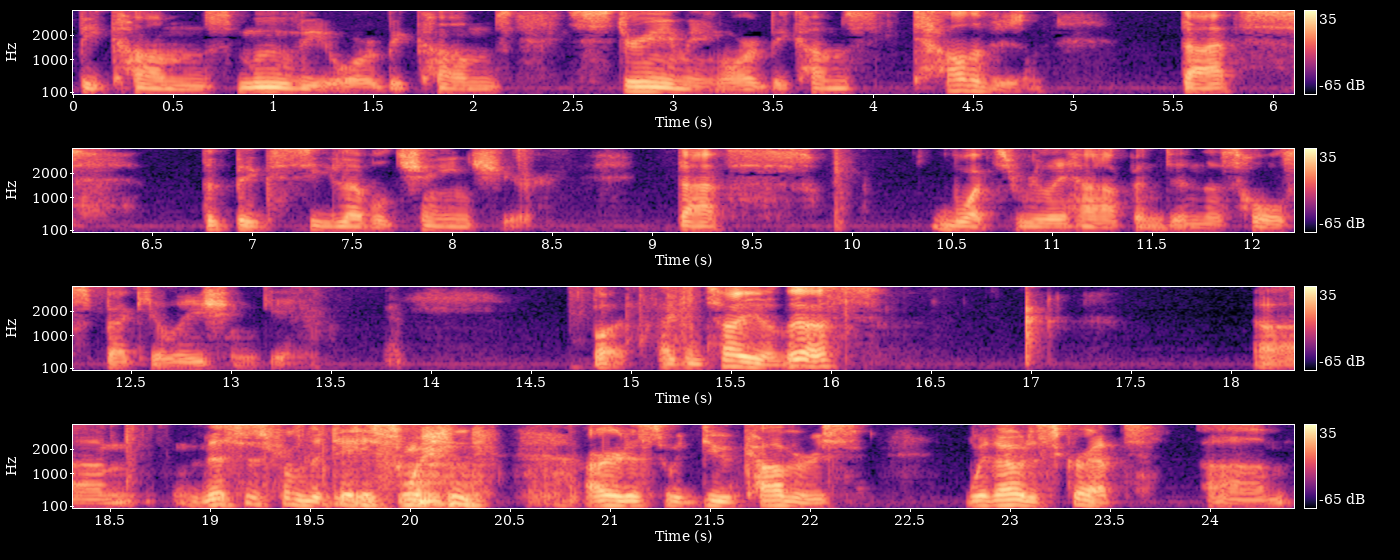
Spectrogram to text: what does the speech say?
becomes movie or becomes streaming or becomes television. That's the big sea level change here. That's what's really happened in this whole speculation game. But I can tell you this um, this is from the days when artists would do covers without a script um,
